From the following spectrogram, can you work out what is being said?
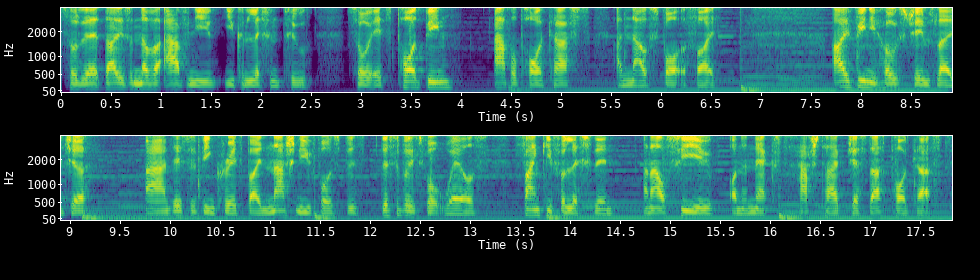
So that, that is another avenue you can listen to. So it's Podbean, Apple Podcasts, and now Spotify. I've been your host, James Ledger, and this has been created by the National Youth Force Disability Sport Wales. Thank you for listening, and I'll see you on the next hashtag Just Ask podcast.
